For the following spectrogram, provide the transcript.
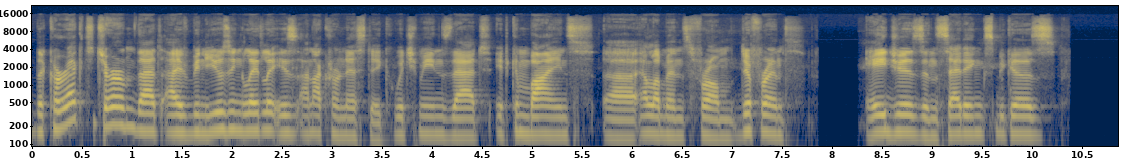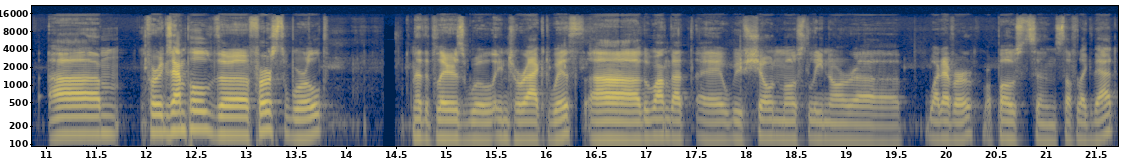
the correct term that I've been using lately is anachronistic, which means that it combines uh, elements from different ages and settings. Because, um, for example, the first world that the players will interact with, uh, the one that uh, we've shown mostly in our uh, whatever, our posts and stuff like that,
